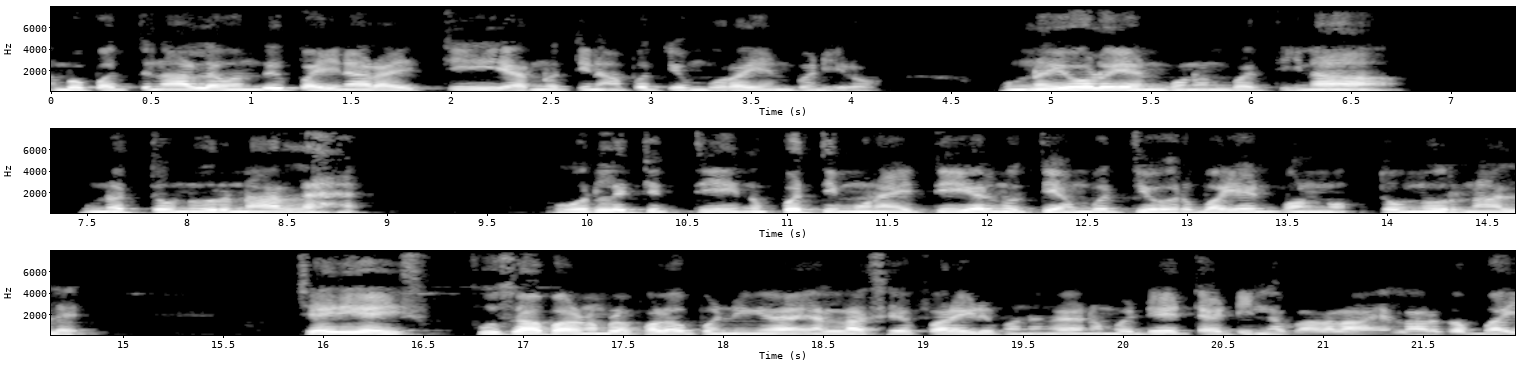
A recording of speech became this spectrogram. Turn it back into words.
நம்ம பத்து நாளில் வந்து பதினாறாயிரத்தி இரநூத்தி நாற்பத்தி ஒம்பது ரூபாய் ஏர்ன் பண்ணிக்கிறோம் இன்னும் எவ்வளோ ஏர்ன் பண்ணணும்னு பார்த்தீங்கன்னா இன்னும் தொண்ணூறு நாளில் ஒரு லட்சத்தி முப்பத்தி மூணாயிரத்தி எழுநூற்றி ஐம்பத்தி ஒரு ரூபாய் ஏர்ன் பண்ணணும் தொண்ணூறு நாளில். சரி ஐஸ் புதுசாக பாரு நம்மளை ஃபாலோ பண்ணுங்கள் எல்லாம் சேஃபாக ரைடு பண்ணுங்கள் நம்ம டே தேர்ட்டீனில் பார்க்கலாம். எல்லாருக்கும் பை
